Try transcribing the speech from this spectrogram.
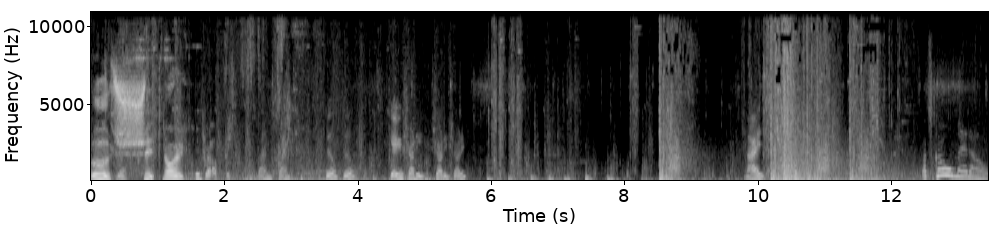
Oh shit, no. Good drop. Fine, fine. Build, build. Get your shotty, shotty, shotty. Nice. Let's go, Medo.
